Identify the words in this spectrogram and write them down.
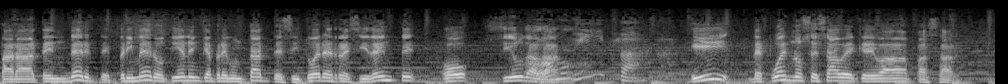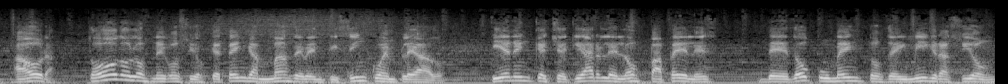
para atenderte, primero tienen que preguntarte si tú eres residente o ciudadano. Y después no se sabe qué va a pasar. Ahora, todos los negocios que tengan más de 25 empleados tienen que chequearle los papeles de documentos de inmigración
